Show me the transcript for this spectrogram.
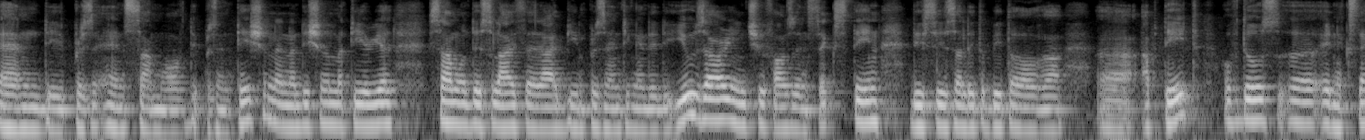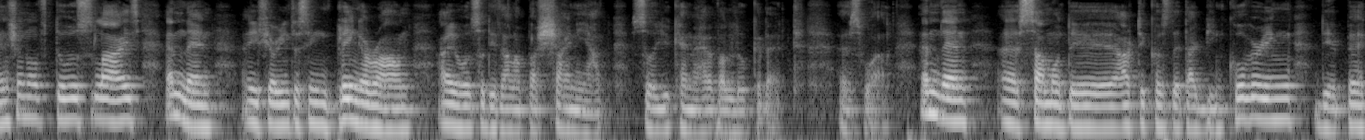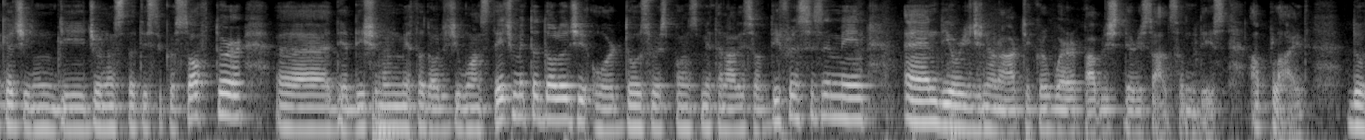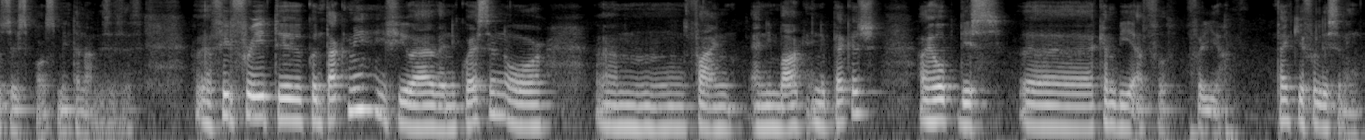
and the present and some of the presentation and additional material. Some of the slides that I've been presenting and the user in 2016 this is a little bit of uh, uh, update of those uh, an extension of those slides. And then if you're interested in playing around I also develop a shiny app so you can have a look at that as well and then uh, some of the articles that I've been covering, the package in the Journal Statistical Software, uh, the additional methodology, one-stage methodology, or dose response meta-analysis of differences in mean, and the original article where I published the results on this applied dose response meta-analysis. Uh, feel free to contact me if you have any question or um, find any bug in the package. I hope this Uh, can be helpful for you. Thank you for listening.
